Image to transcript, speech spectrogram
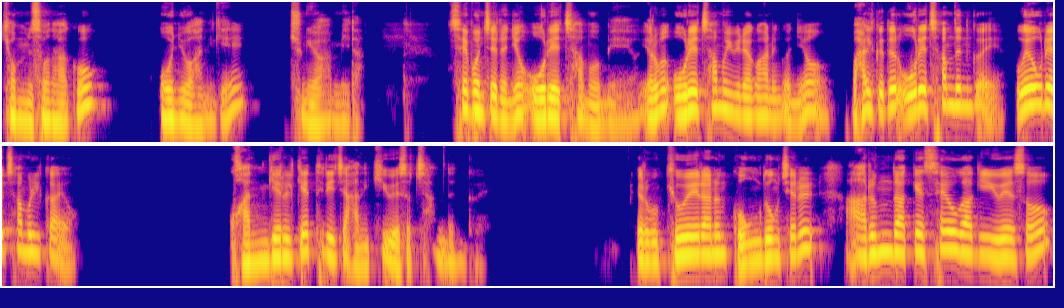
겸손하고 온유한 게 중요합니다. 세 번째는요, 오래 참음이에요. 여러분, 오래 참음이라고 하는 건요, 말 그대로 오래 참는 거예요. 왜 오래 참을까요? 관계를 깨뜨리지 않기 위해서 참는 거예요. 여러분, 교회라는 공동체를 아름답게 세워가기 위해서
